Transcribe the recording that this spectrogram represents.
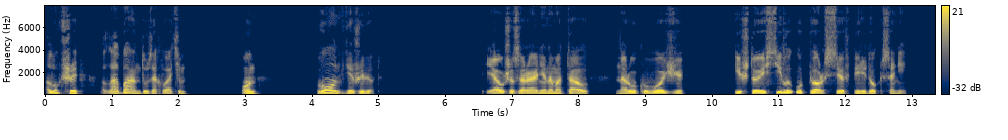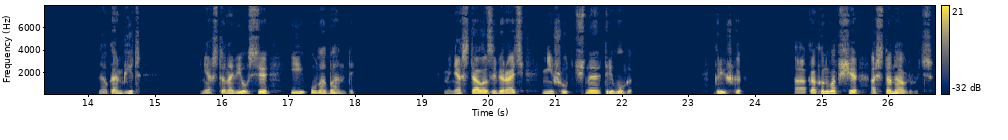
Лучше лабанду захватим. Он вон где живет. Я уже заранее намотал на руку вожжи и, что из силы, уперся в передок саней. Но комбит не остановился и у лабанды меня стала забирать нешуточная тревога. Гришка, а как он вообще останавливается?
